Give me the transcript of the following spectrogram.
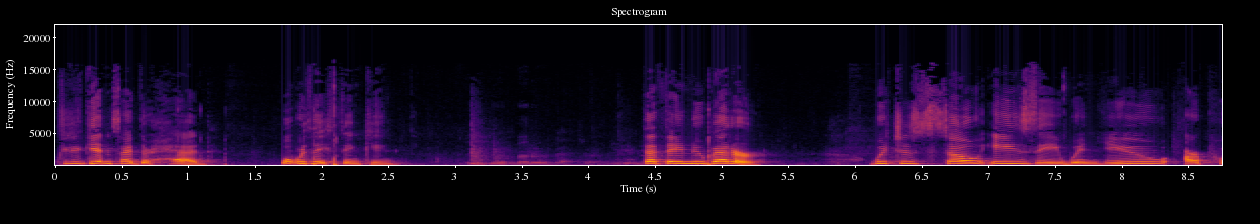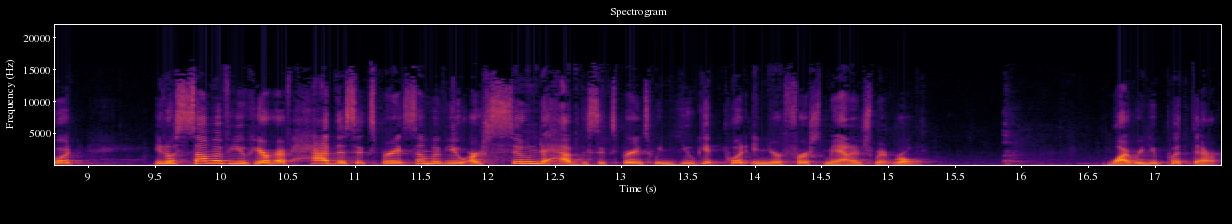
If you could get inside their head, what were they thinking? That they knew better, which is so easy when you are put. You know, some of you here have had this experience, some of you are soon to have this experience when you get put in your first management role. Why were you put there?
